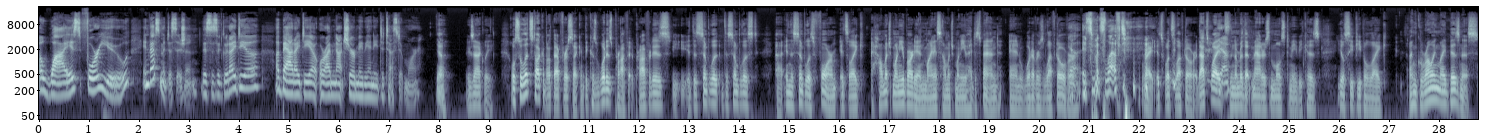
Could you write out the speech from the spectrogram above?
a wise for you investment decision. This is a good idea, a bad idea, or I'm not sure. Maybe I need to test it more. Yeah, exactly. Well, so let's talk about that for a second because what is profit? Profit is the simplest, the simplest, uh, in the simplest form. It's like how much money you brought in minus how much money you had to spend, and whatever's left over. Uh, it's what's left. right, it's what's left over. That's why Yeah. it's the number that matters most to me because you'll see people like I'm growing my business,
